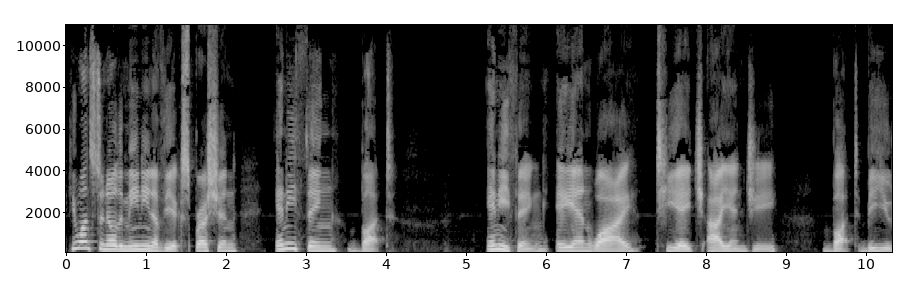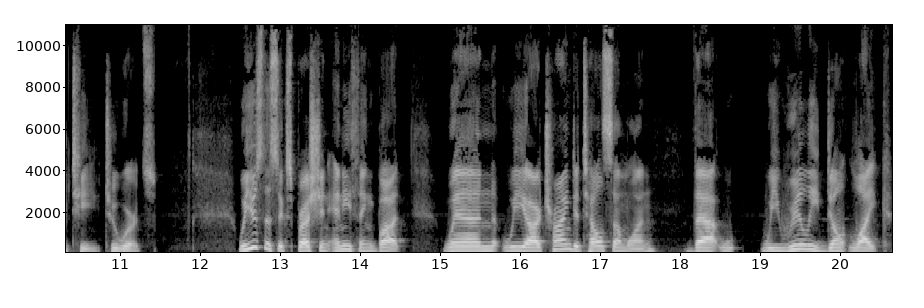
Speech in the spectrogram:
He wants to know the meaning of the expression anything but. Anything, A N Y T H I N G, but, B U T, two words. We use this expression anything but when we are trying to tell someone that we really don't like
